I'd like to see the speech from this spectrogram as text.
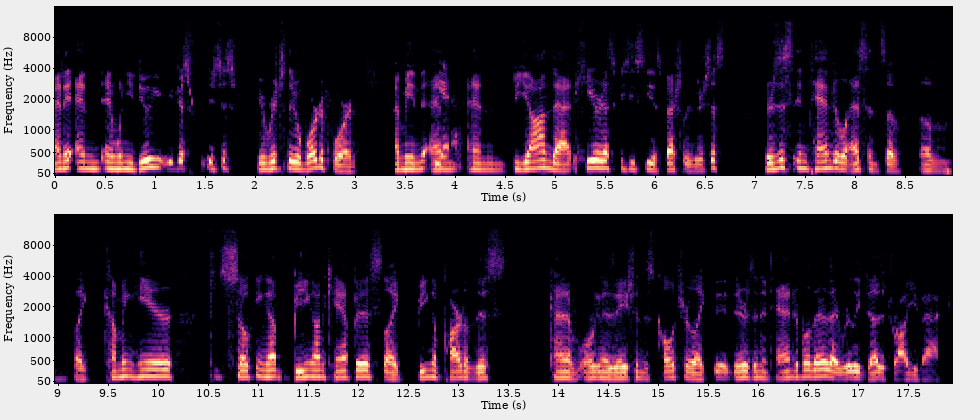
and and and when you do you just it's just you're richly rewarded for it i mean and yeah. and beyond that here at sbcc especially there's just there's this intangible essence of of like coming here soaking up being on campus like being a part of this kind of organization this culture like there's an intangible there that really does draw you back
